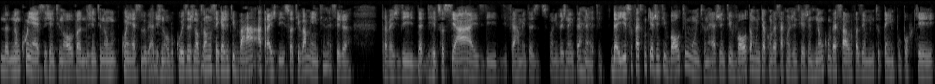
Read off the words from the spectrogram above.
não conhece gente nova, a gente não conhece lugares novos, coisas novas, a não ser que a gente vá atrás disso ativamente, né? Seja através de, de, de redes sociais, de, de, ferramentas disponíveis na internet. Daí isso faz com que a gente volte muito, né? A gente volta muito a conversar com gente que a gente não conversava fazia muito tempo, porque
